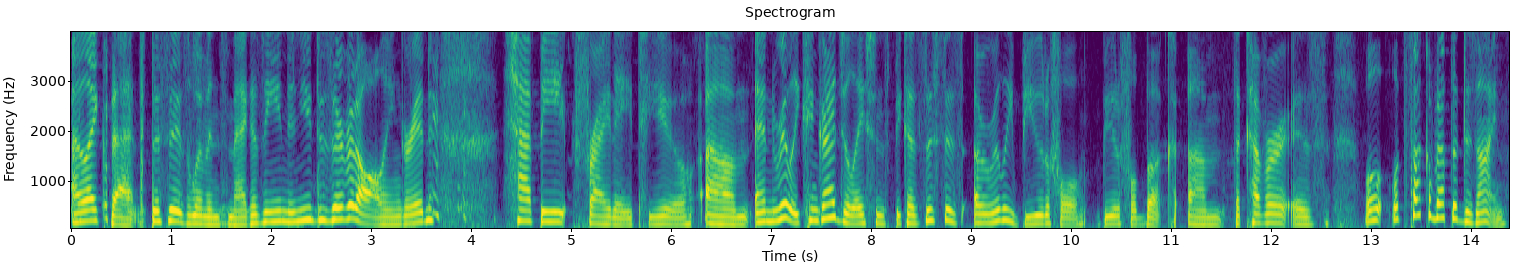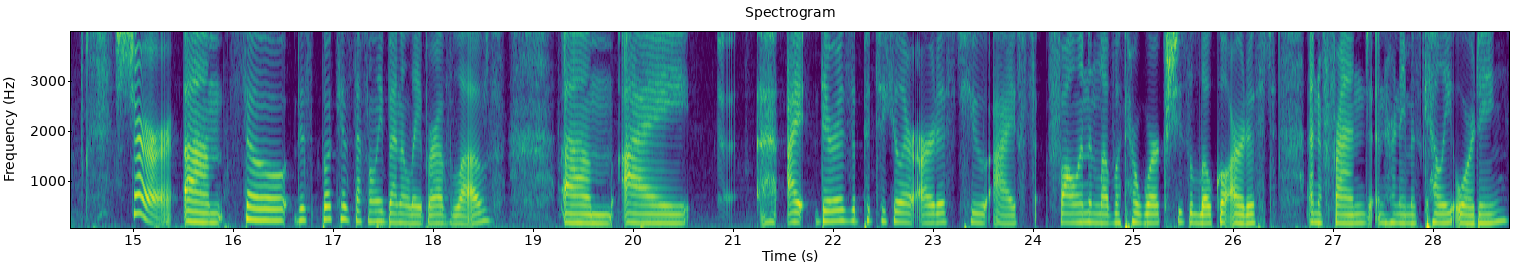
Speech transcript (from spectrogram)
I like that. This is Women's Magazine, and you deserve it all, Ingrid. Happy Friday to you. Um, and really, congratulations, because this is a really beautiful, beautiful book. Um, the cover is, well, let's talk about the design. Sure. Um, so this book has definitely been a labor of love. Um, I I there is a particular artist who I've fallen in love with her work. She's a local artist and a friend, and her name is Kelly Ording.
